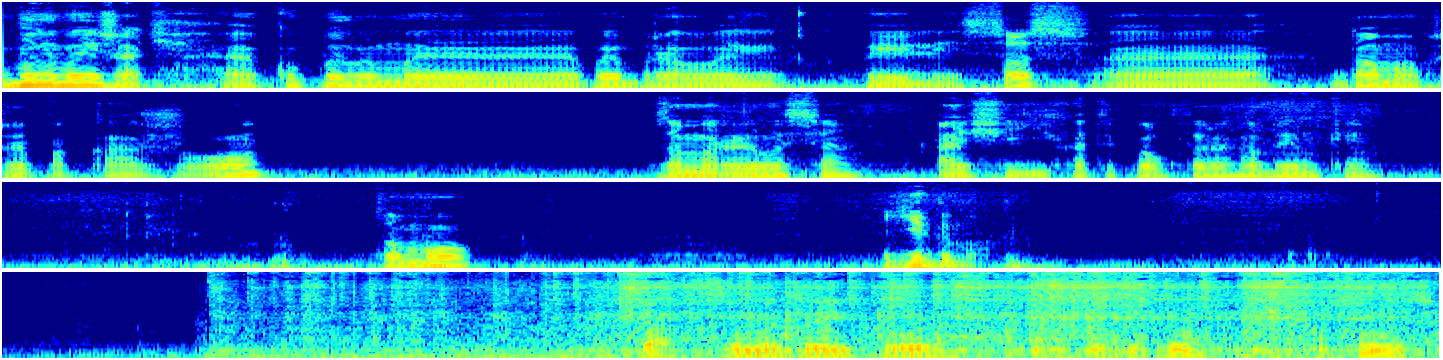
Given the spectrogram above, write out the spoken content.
І будемо виїжджати. Е, Купили ми, вибрали пилісос. Е, Дома вже покажу заморилися, а ще їхати півтори годинки. Тому їдемо. Так, це ми заїхали до бідрунки, купилися.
